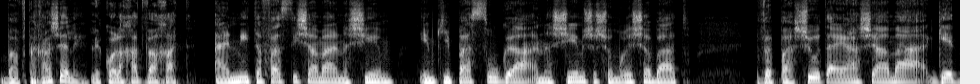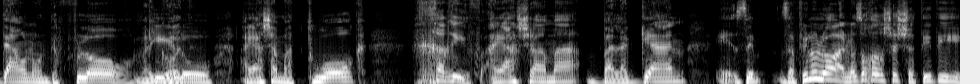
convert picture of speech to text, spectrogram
בהבטחה שלי. לכל אחת ואחת. אני תפסתי שם אנשים עם כיפה סרוגה, אנשים ששומרי שבת, ופשוט היה שם get down on the floor, My כאילו, היה שם טוורק חריף, היה שם בלגן, אה, זה, זה אפילו לא, אני לא זוכר ששתיתי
